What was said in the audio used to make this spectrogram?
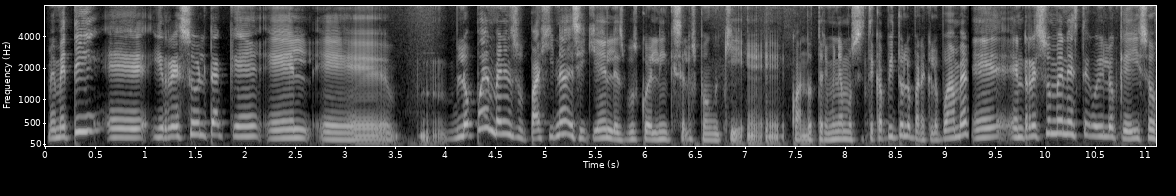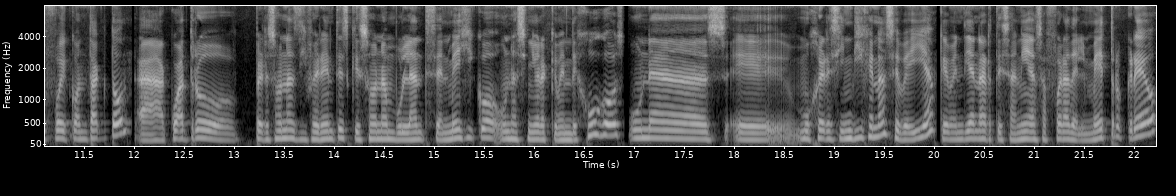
Me metí eh, y resulta que él eh, lo pueden ver en su página. Si quieren, les busco el link y se los pongo aquí eh, cuando terminemos este capítulo para que lo puedan ver. en resumen, este güey lo que hizo fue contacto a cuatro personas diferentes que son ambulantes en México. Una señora que vende jugos, unas mujeres indígenas, se veía, que vendían artesanías afuera del metro, creo.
